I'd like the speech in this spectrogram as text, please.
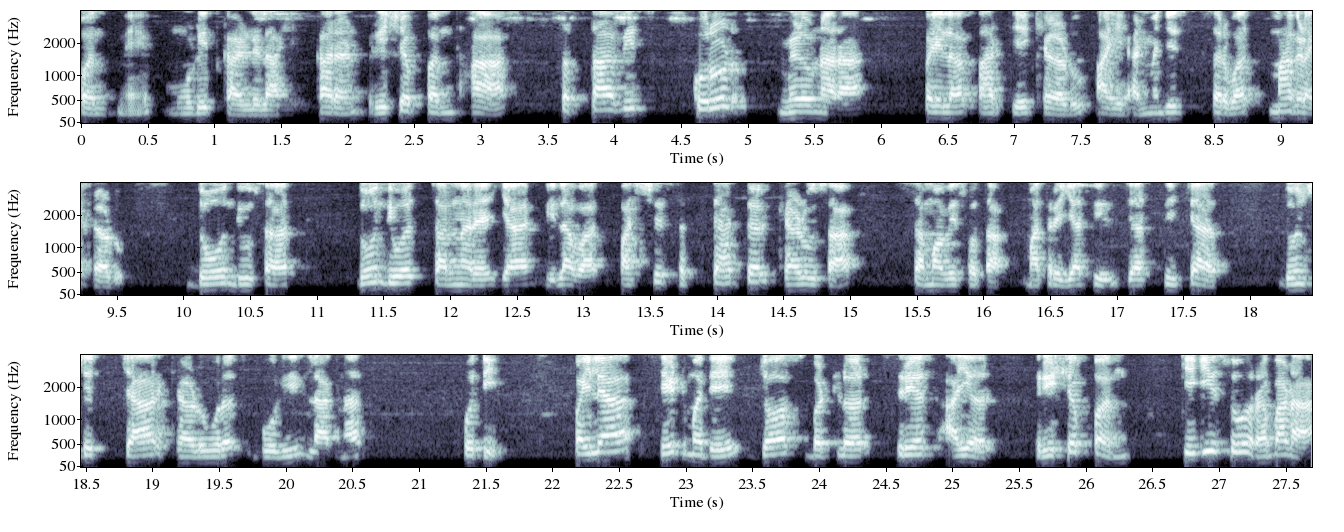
पंतने मोडीत काढलेला आहे. कारण रिषभ पंत हा सत्तावीस करोड मिळवणारा पहिला भारतीय खेळाडू आहे आणि म्हणजे सर्वात महागडा खेळाडू. दोन दिवसात दोन दिवस चालणाऱ्या या लिलावात पाचशे सत्याहत्तर खेळाडूचा समावेश होता. मात्र यातील जास्तीत जास्त दोनशे चार खेळाडूवरच बोली लागणार होती. पहिल्या सेटमध्ये Jos Buttler Shreyas Iyer Rishabh Pant Kagiso Rabada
